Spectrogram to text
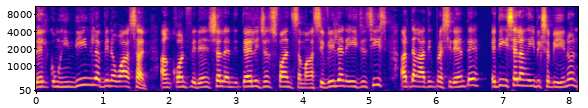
Dahil kung hindi nila binawasan ang confidential and intelligence funds sa mga civilian agencies at ng ating presidente, edi isa lang ang ibig sabihin nun.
